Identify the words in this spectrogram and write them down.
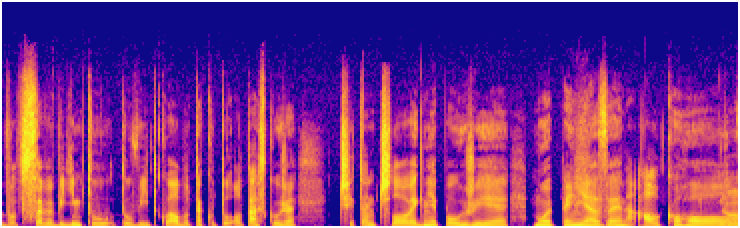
v sebe vidím tú, tú výtku alebo takú tú otázku, že či ten človek nepoužije moje peniaze na alkohol, no.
